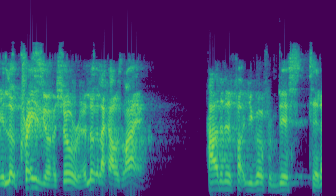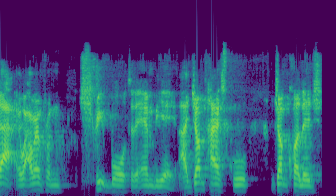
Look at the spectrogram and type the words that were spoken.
It looked crazy on the show reel. It looked like I was lying. How did the fuck you go from this to that? I went from street ball to the NBA. I jumped high school, jumped college,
